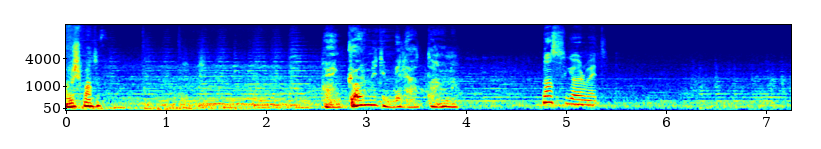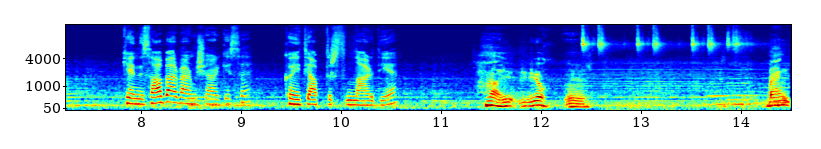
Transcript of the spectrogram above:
Konuşmadım. Ben görmedim bile hatta onu. Nasıl görmedin? Kendisi haber vermiş herkese. Kayıt yaptırsınlar diye. Ha yok. e, Ben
